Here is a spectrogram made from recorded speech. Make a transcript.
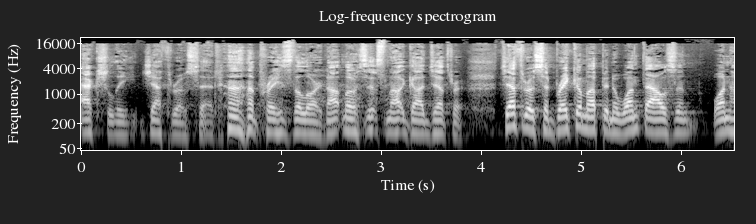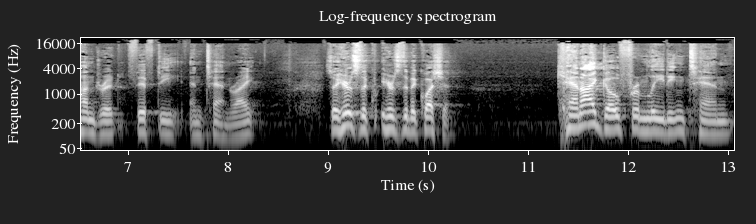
actually, Jethro said, praise the Lord, not Moses, not God, Jethro. Jethro said, break them up into 1,000, 150, and 10, right? So here's the, here's the big question Can I go from leading 10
